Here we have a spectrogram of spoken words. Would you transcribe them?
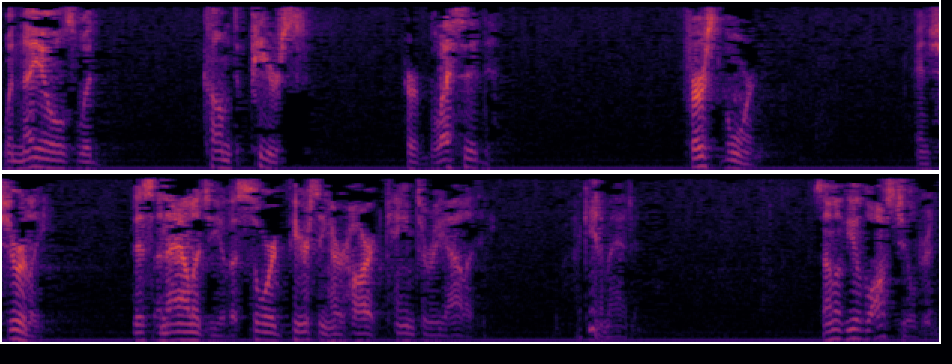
when nails would come to pierce her blessed firstborn. And surely this analogy of a sword piercing her heart came to reality. I can't imagine. Some of you have lost children.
